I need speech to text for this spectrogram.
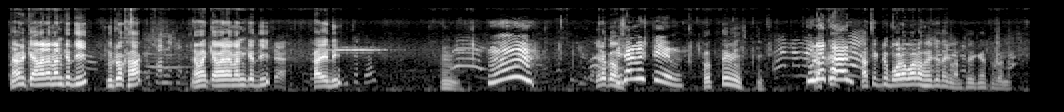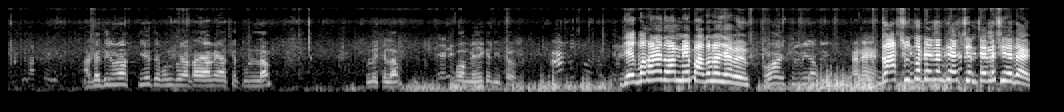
না, আমি ক্যামেরাম্যানকে দিই দুটো খাক। আমার ক্যামেরাম্যানকে দিই খাইয়ে দিই হুম। হুম। এরকম বিশাল মিষ্টি। সত্যি মিষ্টি। তুলে খান। আজকে একটু বড় বড় হয়েছে দেখলাম সেখানে তুলে না। আগের দিন ওরা খেয়েছে বন্ধু তাই আমি আজকে তুললাম। তুলে খেলাম। ও মেয়েকে দিতে হবে। দেখব তোমার মেয়ে পাগল হয়ে যাবে। ওই তুলবি না তুই। গাছ শুদ্ধ টেনে দিয়ে টেনে ছিঁড়ে দেয়।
